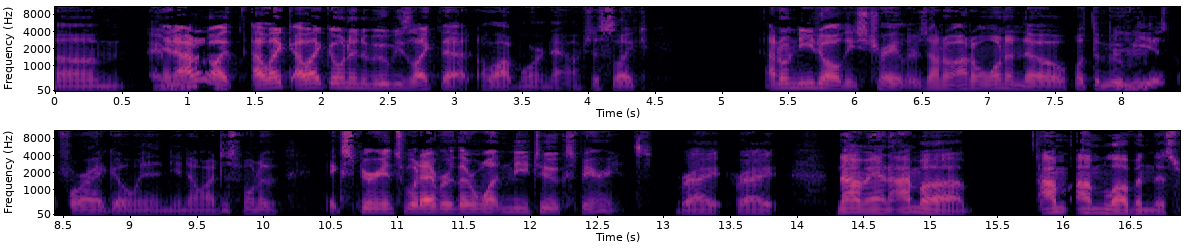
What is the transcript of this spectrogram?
Um, and I don't know. I, I like I like going into movies like that a lot more now. Just like I don't need all these trailers. I don't I don't want to know what the movie Mm-hmm. is before I go in. You know, I just want to experience whatever they're wanting me to experience. right, right. No, man, I'm uh I'm I'm loving this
